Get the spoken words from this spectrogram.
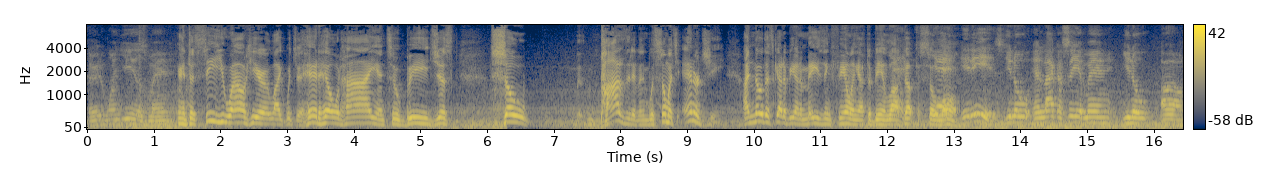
31 years, man. And to see you out here like with your head held high and to be just so positive and with so much energy, I know that's got to be an amazing feeling after being locked Yeah, up for so yeah, long. It is, you know, and like I said, man, you know, uh,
